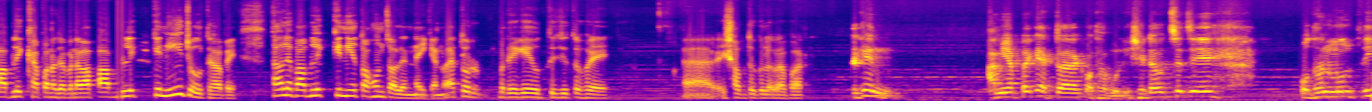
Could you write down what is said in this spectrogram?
পাবলিক খাপানো যাবে না বা পাবলিককে নিয়েই চলতে হবে, তাহলে পাবলিককে নিয়ে তখন চলেন নাই কেন? এত রেগে উত্তেজিত হয়ে এই শব্দগুলো ব্যাপার দেখেন, আমি আপনাকে একটা কথা বলি। সেটা হচ্ছে যে প্রধানমন্ত্রী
